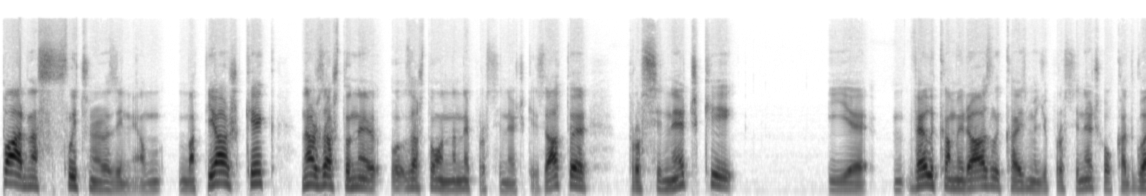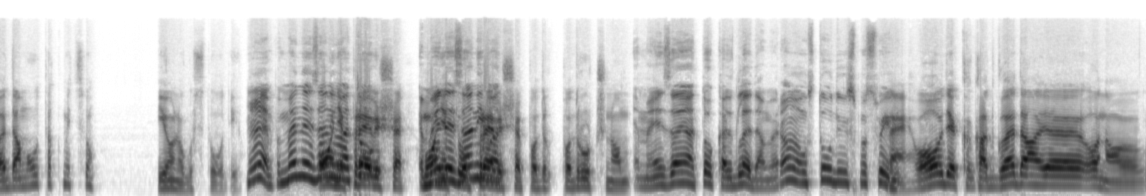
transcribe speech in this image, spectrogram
par na sličnoj razini, ali Matijaš Kek, znaš zašto, ne, zašto on ne prosinečki? Zato jer prosinečki je, velika mi razlika između prosinečkog kad gledamo utakmicu i onog u studiju. Ne, pa mene On zanima je previše, E, on mene je tu zanima- previše pod, pod ručnom. to... Mene zanima to kad gledamo, jer ono u studiju smo svi. Ne, ovdje kad gleda je ono,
